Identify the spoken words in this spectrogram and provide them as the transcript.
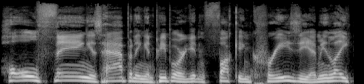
whole thing is happening and people are getting fucking crazy. I mean, like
